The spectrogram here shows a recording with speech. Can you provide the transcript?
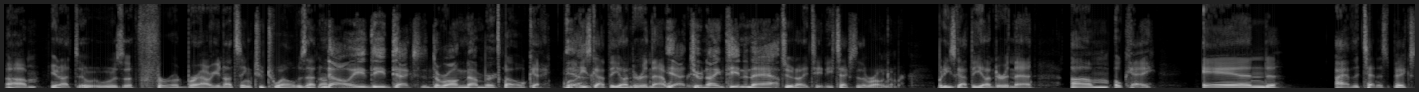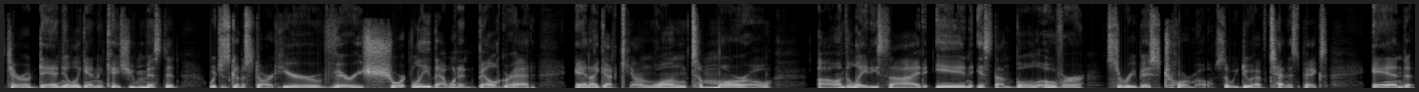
Um, you're not, it was a furrowed brow. You're not saying 212? Is that not? No, he, he texted the wrong number. Oh, okay. Well, Yeah. he's got the under in that. One. Yeah, one. 219 and a half. 219. He texted the wrong number, but he's got the under in that. Um, okay. And I have the tennis picks. Taro Daniel again, in case you missed it, which is going to start here very shortly. That one in Belgrade. And I got Kyung Wong tomorrow uh, on the ladies' side in Istanbul over Sorribes Tormo. So we do have tennis picks. And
